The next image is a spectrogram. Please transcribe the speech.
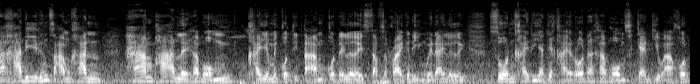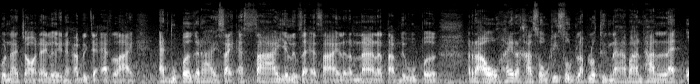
ราคาดีทั้ง 3 คัน ห้ามพลาดเลยครับผม ใครยังไม่กดติดตามกดได้เลย Subscribe กระดิ่งไว้ได้เลย ส่วนใครที่อยากจะขายรถนะครับผม สแกน QR code บนหน้าจอได้เลยนะครับ หรือจะแอดไลน์แอดบูเปอร์ก็ได้ใส่แอดไซน์อย่าลืมใส่แอดไซน์แล้วนำหน้าแล้วตามด้วยบูเปอร์เราให้ราคาสูงที่สุดรับรถถึงหน้าบ้านท่าน และโอ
